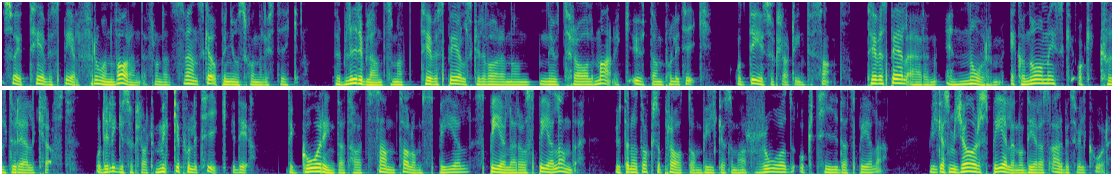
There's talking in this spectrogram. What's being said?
så är tv-spel frånvarande från den svenska opinionsjournalistiken. Det blir ibland som att tv-spel skulle vara någon neutral mark utan politik. Och det är såklart inte sant. Tv-spel är en enorm ekonomisk och kulturell kraft. Och det ligger såklart mycket politik i det. Det går inte att ha ett samtal om spel, spelare och spelande utan att också prata om vilka som har råd och tid att spela. Vilka som gör spelen och deras arbetsvillkor.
